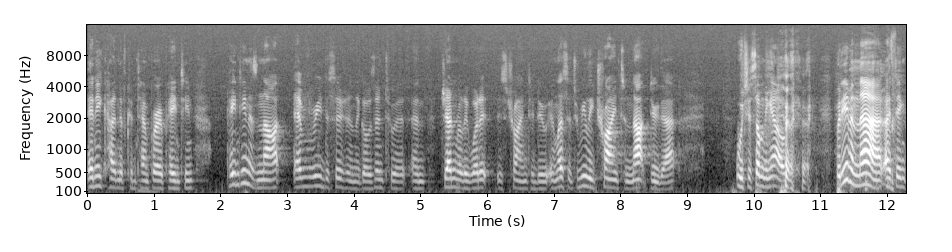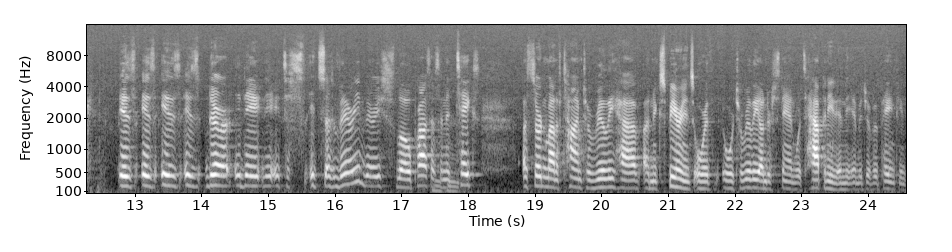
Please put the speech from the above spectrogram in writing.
any kind of contemporary painting. Painting is not every decision that goes into it, and generally what it is trying to do, unless it's really trying to not do that, which is something else. but even that, I think, is is is is there? They, they, it's a it's a very very slow process, and it mm-hmm. takes a certain amount of time to really have an experience or or to really understand what's happening in the image of a painting.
